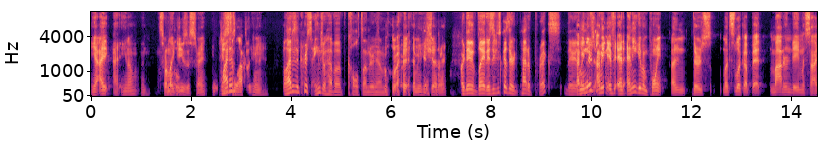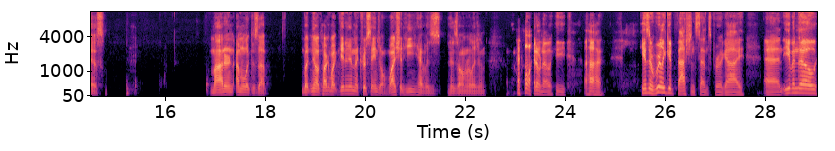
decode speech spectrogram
yeah, I, I you know, sort of like Jesus, right? why did does- a lot for the community, why doesn't Criss Angel have a cult under him right? I mean, he should, right? or David Blade? Is it just because they're kind of pricks? They're I mean, like- there's, I mean, if at any given point, I and there's, let's look up at modern day messiahs. Modern, I'm gonna look this up, but you know, talk about getting into Criss Angel. Why should he have his his own religion? oh, I don't know. He uh, he has a really good fashion sense for a guy, and even though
